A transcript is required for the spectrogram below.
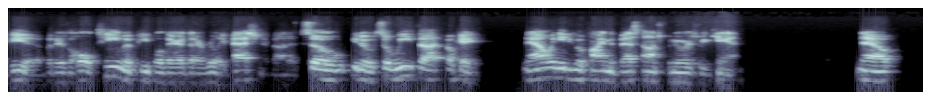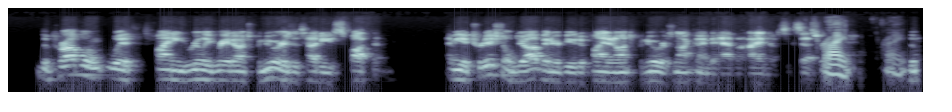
idea, but there's a whole team of people there that are really passionate about it. So, you know, so we thought, okay, now we need to go find the best entrepreneurs we can. Now, the problem with finding really great entrepreneurs is how do you spot them? I mean, a traditional job interview to find an entrepreneur is not going to have a high enough success rate. Right, right. The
